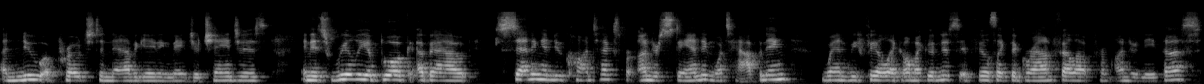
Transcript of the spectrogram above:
a new approach to navigating major changes. And it's really a book about setting a new context for understanding what's happening when we feel like, oh my goodness, it feels like the ground fell out from underneath us.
